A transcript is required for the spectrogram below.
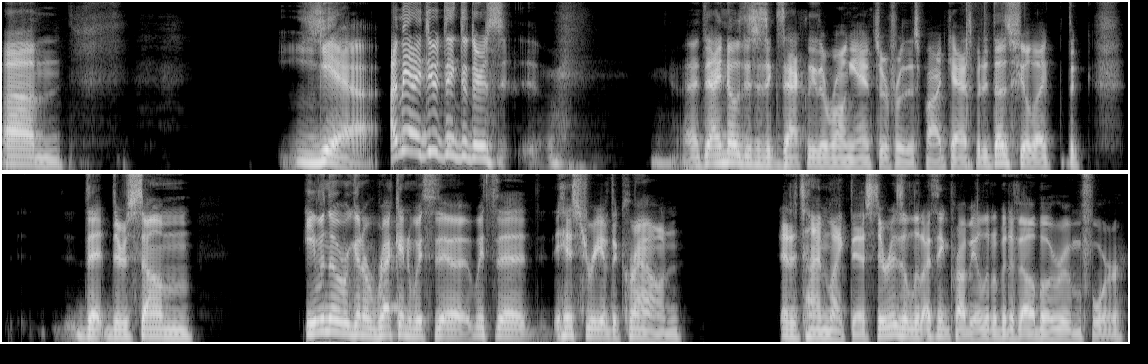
um, yeah, I mean, I do think that there's. I I know this is exactly the wrong answer for this podcast, but it does feel like the that there's some even though we're going to reckon with the with the history of the crown at a time like this, there is a little, I think, probably a little bit of elbow room for,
